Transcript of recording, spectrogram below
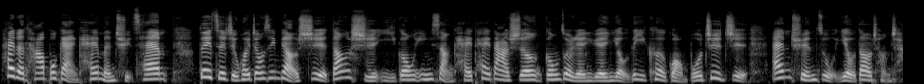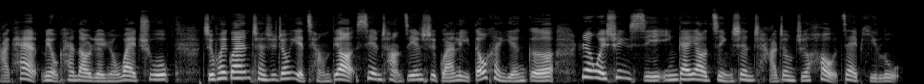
害得他不敢开门取餐。对此，指挥中心表示，当时移工音响开太大声，工作人员有立刻广播制止，安全组也有到场查看，没有看到人员外出。指挥官陈时中也强调，现场监视管理都很严格，认为讯息。即应该要谨慎查证之后再披露。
